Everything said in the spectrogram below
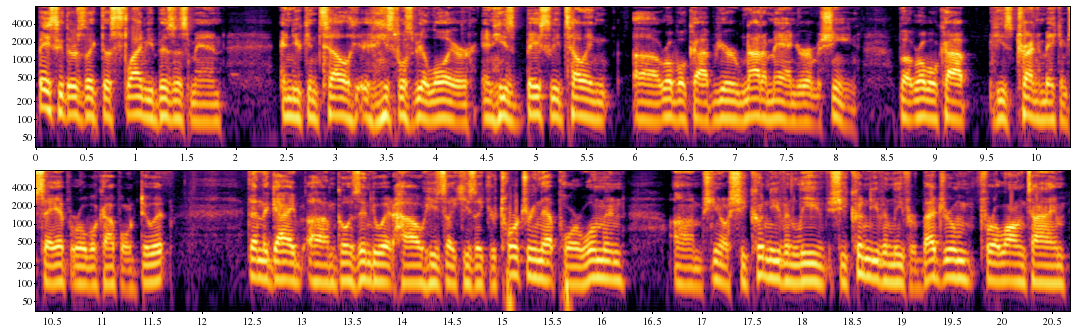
basically there's like this slimy businessman, and you can tell he's supposed to be a lawyer, and he's basically telling uh, RoboCop, "You're not a man, you're a machine." But RoboCop, he's trying to make him say it, but RoboCop won't do it then the guy um, goes into it how he's like he's like you're torturing that poor woman um, she- you know she couldn't even leave she couldn't even leave her bedroom for a long time.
